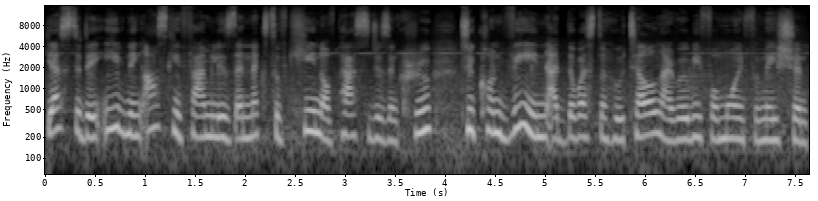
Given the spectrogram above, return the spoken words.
yesterday evening asking families and next of kin of passengers and crew to convene at the Weston Hotel, Nairobi, for more information.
